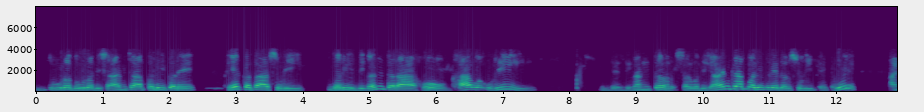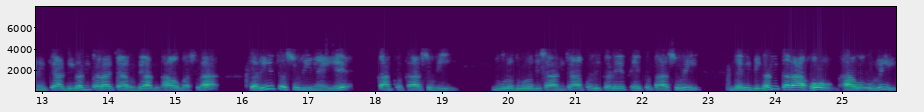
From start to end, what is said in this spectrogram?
दूर दूर दिशांच्या पलीकडे फेकता सुरी. जरी दिगंतरा हो घाव उरी दिगंतर सर्व दिशांच्या पलीकडे जर सुरी फेकली आणि त्या दिगंतराच्या हृदयात घाव बसला तरीच सुरीने ये कापता सुरी. दूर दूर दिशांच्या पलीकडे फेकता सुरी. जरी दिगंतरा हो घाव उरी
